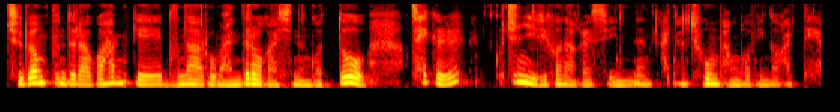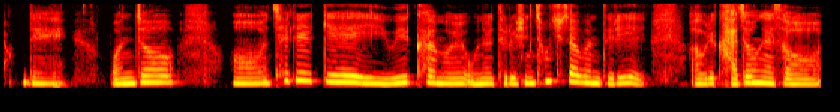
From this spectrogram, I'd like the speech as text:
주변 분들하고 함께 문화로 만들어 가시는 것도 책을 꾸준히 읽어 나갈 수 있는 가장 좋은 방법인 것 같아요. 네. 네. 먼저 어, 책 읽기의 이 유익함을 오늘 들으신 청취자분들이 아, 우리 가정에서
